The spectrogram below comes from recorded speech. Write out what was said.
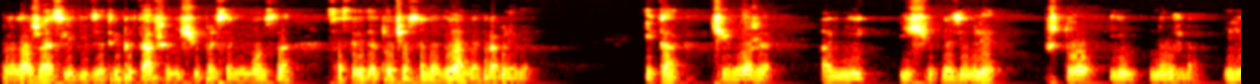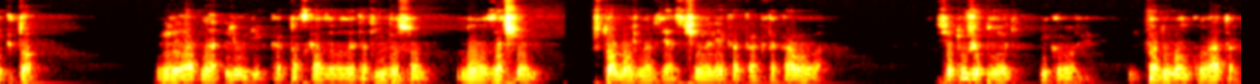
продолжая следить за трепетавшими щупальцами монстра, сосредоточился на главной проблеме. Итак, чего же они ищут на земле? Что им нужно? Или кто? Вероятно, люди, как подсказывал этот его сон. Но зачем? Что можно взять с человека как такового? Все ту же плоть и кровь, подумал куратор,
